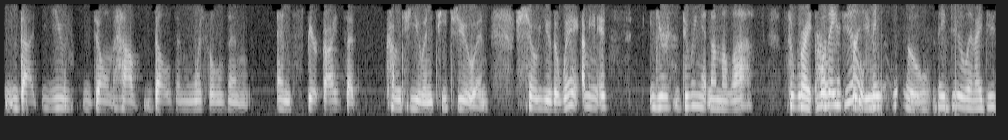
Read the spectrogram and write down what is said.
that you don't have bells and whistles and and spirit guides that come to you and teach you and show you the way. I mean, it's you're doing it nonetheless. So right. Well, they do. They do. They do, and I do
